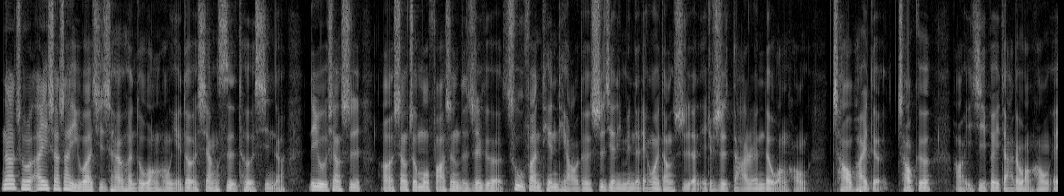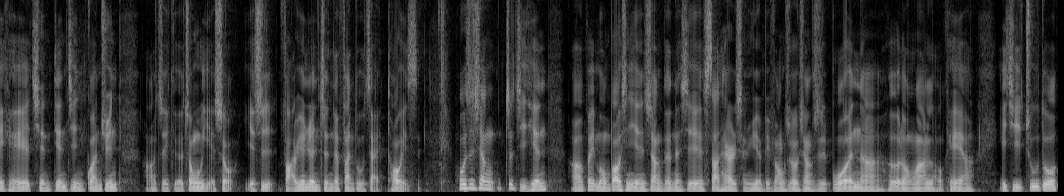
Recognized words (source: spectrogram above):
那除了艾丽莎莎以外，其实还有很多网红也都有相似特性啊，例如像。像是呃上周末发生的这个触犯天条的事件里面的两位当事人，也就是打人的网红超拍的超哥啊，以及被打的网红 A.K.A 前电竞冠军啊，这个中物野兽也是法院认证的贩毒仔 Toys，或是像这几天啊被猛爆新言上的那些萨泰尔成员，比方说像是伯恩啊、贺龙啊、老 K 啊，以及诸多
